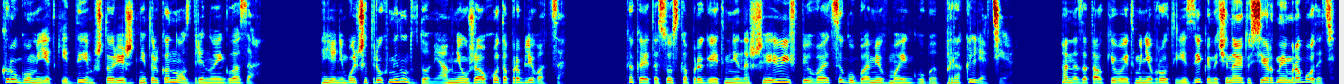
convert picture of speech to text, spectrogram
Кругом едкий дым, что режет не только ноздри, но и глаза. Я не больше трех минут в доме, а мне уже охота проблеваться. Какая-то соска прыгает мне на шею и впивается губами в мои губы. Проклятие. Она заталкивает мне в рот язык и начинает усердно им работать,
